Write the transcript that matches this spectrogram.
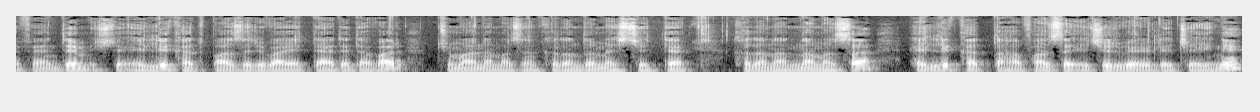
efendim işte 50 kat bazı rivayetlerde de var. Cuma namazının kılındığı mescitte kılınan namaza 50 kat daha fazla ecir verileceğini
